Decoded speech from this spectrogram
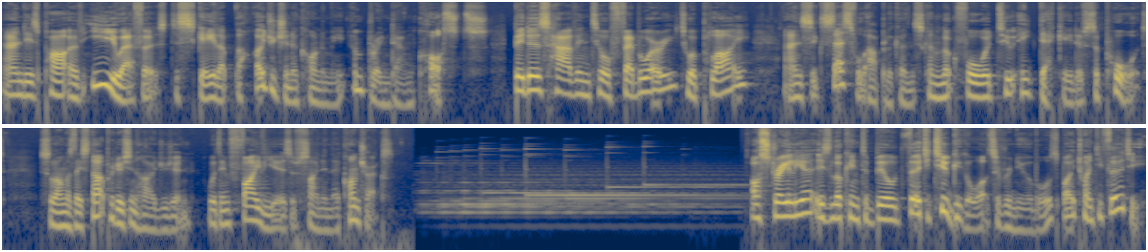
and is part of EU efforts to scale up the hydrogen economy and bring down costs. Bidders have until February to apply, and successful applicants can look forward to a decade of support, so long as they start producing hydrogen within five years of signing their contracts. Australia is looking to build 32 gigawatts of renewables by 2030.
